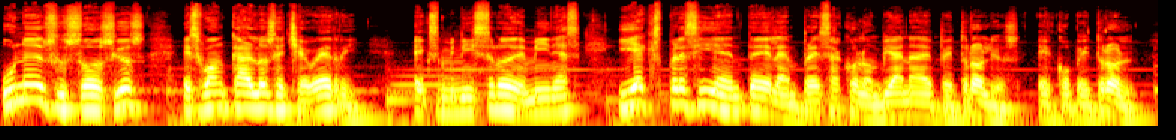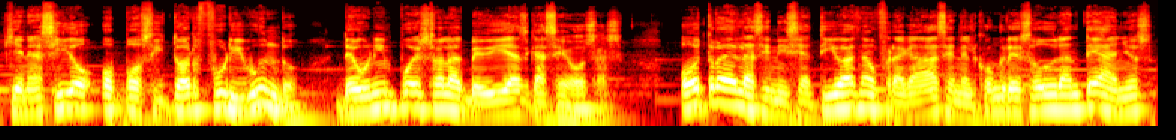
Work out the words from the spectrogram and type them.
Uno de sus socios es Juan Carlos Echeverry, exministro de Minas y expresidente de la empresa colombiana de petróleos, Ecopetrol, quien ha sido opositor furibundo de un impuesto a las bebidas gaseosas, otra de las iniciativas naufragadas en el Congreso durante años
